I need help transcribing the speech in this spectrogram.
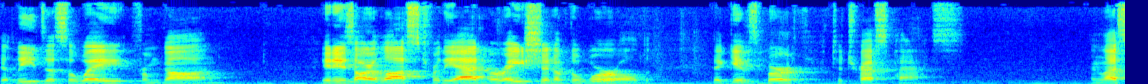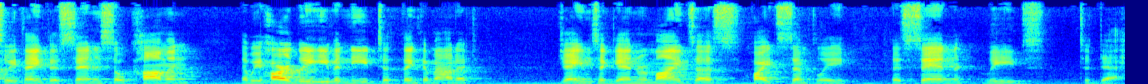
that leads us away from God. It is our lust for the admiration of the world that gives birth to trespass. Unless we think that sin is so common that we hardly even need to think about it, James again reminds us quite simply that sin leads to death.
